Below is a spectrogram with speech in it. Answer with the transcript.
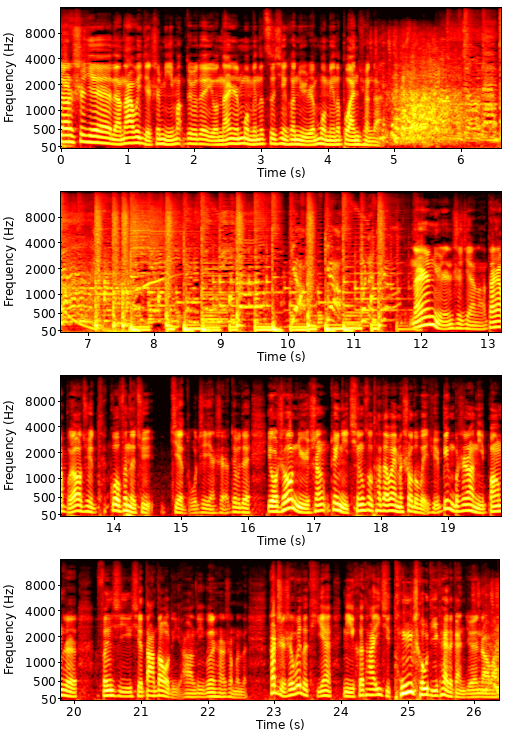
像世界两大未解之谜嘛，对不对？有男人莫名的自信和女人莫名的不安全感。男人女人之间呢，大家不要去过分的去解读这件事，对不对？有时候女生对你倾诉她在外面受的委屈，并不是让你帮着分析一些大道理啊、理论上什么的，她只是为了体验你和她一起同仇敌忾的感觉，你知道吧？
